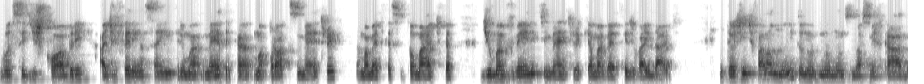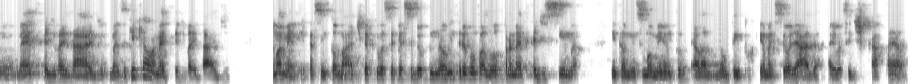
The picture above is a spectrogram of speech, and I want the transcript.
você descobre a diferença entre uma métrica, uma proxy metric, uma métrica sintomática, de uma vanity metric, que é uma métrica de vaidade. Então, a gente fala muito no, no, no nosso mercado, métrica de vaidade, mas o que é uma métrica de vaidade? Uma métrica sintomática que você percebeu que não entregou valor para a métrica de cima. Então, nesse momento, ela não tem por que mais ser olhada. Aí você descarta ela.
